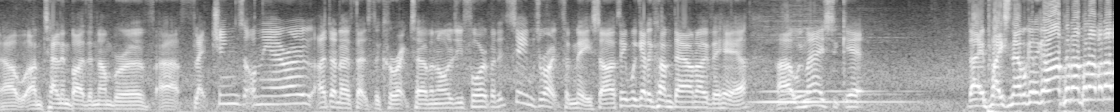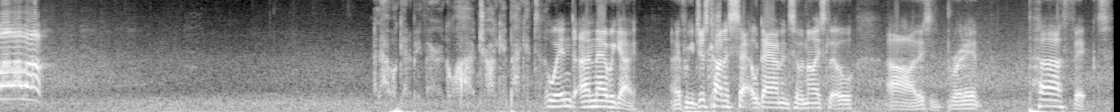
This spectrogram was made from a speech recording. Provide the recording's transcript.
Uh, I'm telling by the number of uh, fletchings on the arrow. I don't know if that's the correct terminology for it, but it seems right for me. So I think we're going to come down over here. Uh, we managed to get that in place. Now we're going to go up and up and up and up and up. And up. And now we're going to be very quiet try and get back into the wind. And there we go. And if we just kind of settle down into a nice little... Ah, oh, this is brilliant. Perfect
